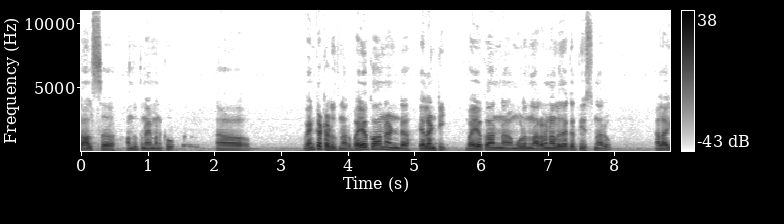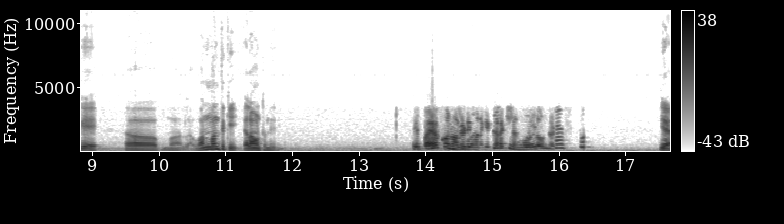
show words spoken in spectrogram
కాల్స్ అందుతున్నాయి మనకు. వెంకట్ అడుగుతున్నారు. బయోకాన్ అండ్ ఎల్ఎన్టీ బయోకాన్ మూడు వందల అరవై నాలుగు దగ్గర తీస్తున్నారు. అలాగే వన్ మంత్కి ఎలా ఉంటుంది ఇది? బయోకాన్ ఆల్రెడీ మనకి కరెక్షన్ మోడ్లో put యా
